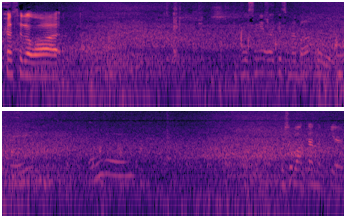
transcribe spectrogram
Press it a lot. I'm pressing it like it's my butthole. Okay? Mm-hmm. We should walk down the pier.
